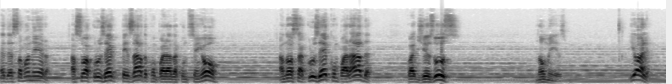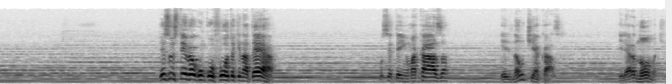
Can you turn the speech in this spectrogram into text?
É dessa maneira. A sua cruz é pesada comparada com do Senhor? A nossa cruz é comparada com a de Jesus? Não mesmo. E olha, Jesus teve algum conforto aqui na terra? Você tem uma casa, ele não tinha casa. Ele era nômade.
